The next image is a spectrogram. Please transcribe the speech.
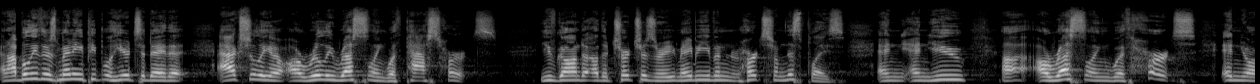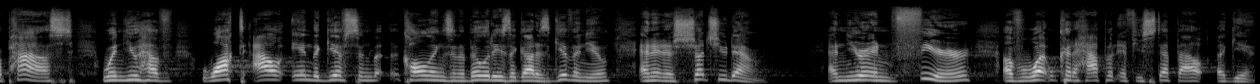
And I believe there's many people here today that actually are really wrestling with past hurts. You've gone to other churches or maybe even hurts from this place, and, and you uh, are wrestling with hurts in your past when you have walked out in the gifts and callings and abilities that God has given you, and it has shut you down. And you're in fear of what could happen if you step out again.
